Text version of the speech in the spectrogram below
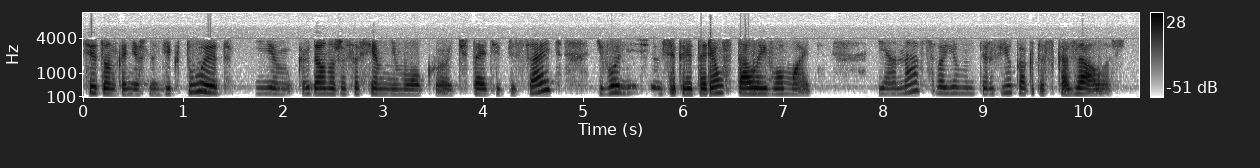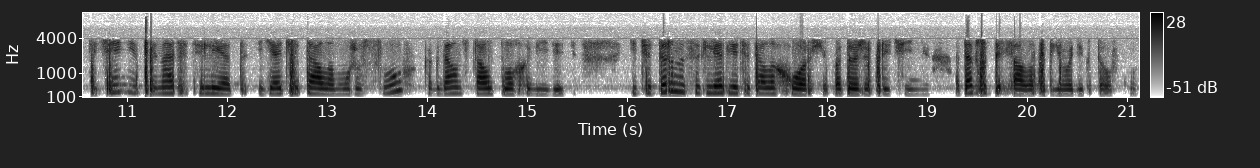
Все это он, конечно, диктует, и когда он уже совсем не мог э, читать и писать, его личным секретарем стала его мать. И она в своем интервью как-то сказала, что в течение 13 лет я читала мужу вслух, когда он стал плохо видеть. И 14 лет я читала Хорхе по той же причине, а также писала под его диктовку.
